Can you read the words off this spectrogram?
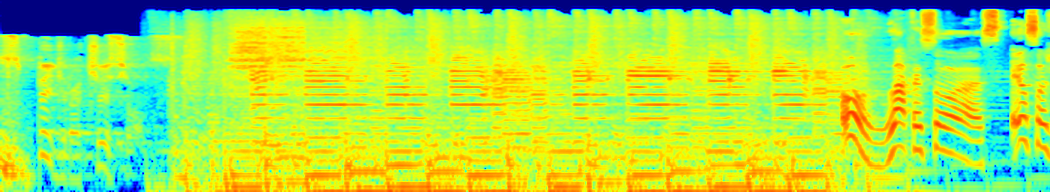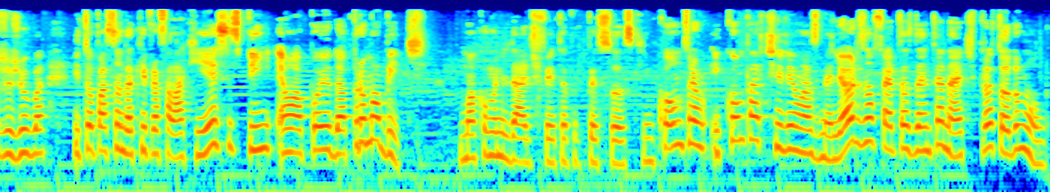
Speed Notícias. Olá, pessoas! Eu sou a Jujuba e estou passando aqui para falar que esse spin é um apoio da Promobit, uma comunidade feita por pessoas que encontram e compartilham as melhores ofertas da internet para todo mundo.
